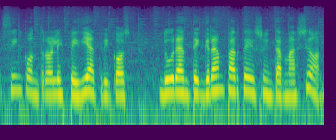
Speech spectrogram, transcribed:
sin controles pediátricos durante gran parte de su internación.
